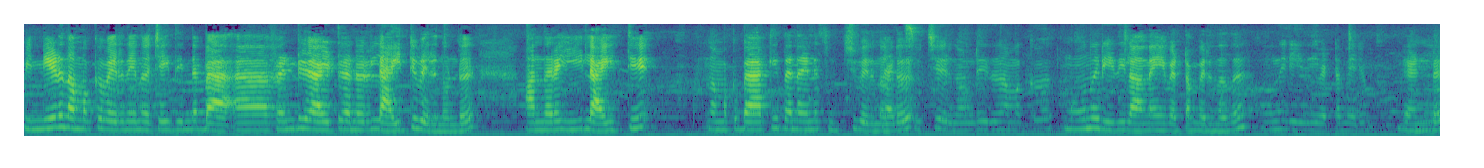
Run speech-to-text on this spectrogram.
പിന്നീട് നമുക്ക് വരുന്നതെന്ന് വെച്ചാൽ ഇതിന്റെ ഫ്രണ്ടിലായിട്ട് തന്നെ ഒരു ലൈറ്റ് വരുന്നുണ്ട്. അന്നേരം ഈ ലൈറ്റ് നമുക്ക് ബാക്കിൽ തന്നെ അതിന് സ്വിച്ച് വരുന്നുണ്ട്. സ്വിച്ച് വരുന്നുണ്ട്. ഇത് നമുക്ക് മൂന്ന് രീതിയിലാണ് ഈ വെട്ടം വരുന്നത്. മൂന്ന് രീതി വെട്ടം വരും. രണ്ട്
